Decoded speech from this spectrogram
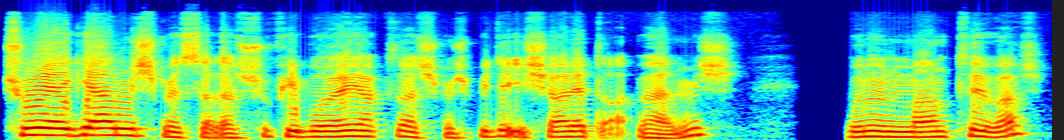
şuraya gelmiş mesela şu fiboya yaklaşmış bir de işaret vermiş. Bunun mantığı var.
